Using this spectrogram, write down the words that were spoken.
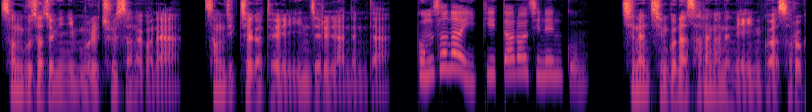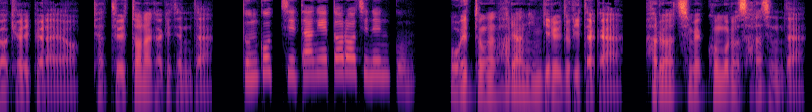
선구자적인 인물을 출산하거나 성직자가 될 인재를 낳는다. 봉서나 잎이 떨어지는 꿈. 친한 친구나 사랑하는 애인과 서로가 결별하여 곁을 떠나가게 된다. 돈꽃이 땅에 떨어지는 꿈. 오랫동안 화려한 인기를 누리다가 하루아침에 꿈으로 사라진다.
